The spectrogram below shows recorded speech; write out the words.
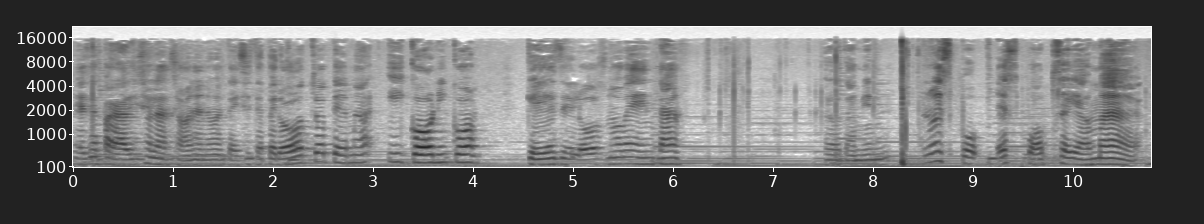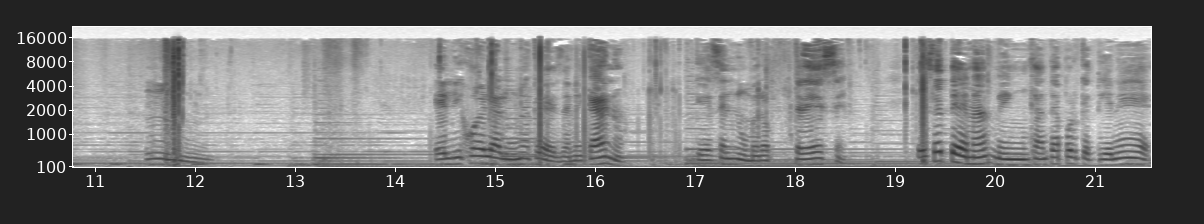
es de Paradiso lanzado en el 97. Pero otro tema icónico que es de los 90 pero también no es pop, es pop, se llama mm, El Hijo de la Luna que es de Mecano, que es el número 13. Ese tema me encanta porque tiene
